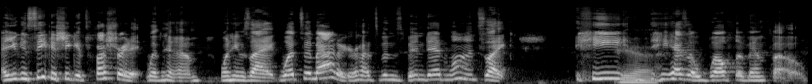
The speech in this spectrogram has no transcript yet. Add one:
and you can see because she gets frustrated with him when he was like, "What's the matter? Your husband's been dead once." Like, he Yeah. he has a wealth of info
